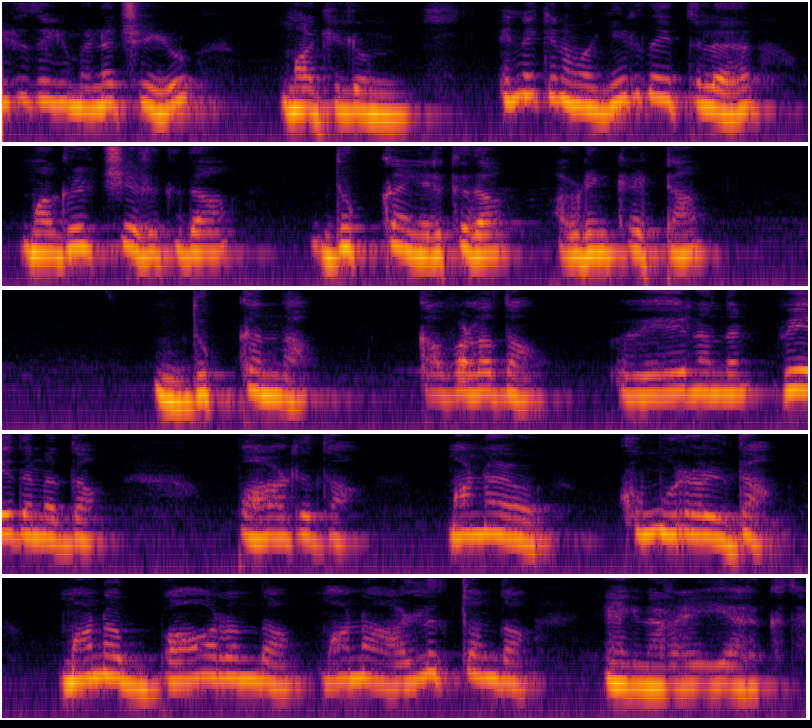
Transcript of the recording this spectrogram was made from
இருதயம் என்ன செய்யும்? மகிழும். இன்றைக்கி நம்ம இருதயத்தில் மகிழ்ச்சி இருக்குதா? துக்கம் இருக்குதா? அப்படின்னு கேட்டால் துக்கம்தான். கவலை தான் வேதனை வேதனை தான் பாடுதான். மன குமுறல் தான் மன பாரம்தான். மன அழுத்தம் தான் எனக்கு நிறைய இருக்குது.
